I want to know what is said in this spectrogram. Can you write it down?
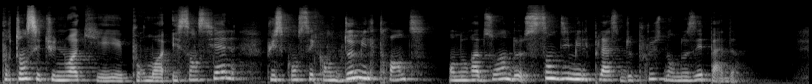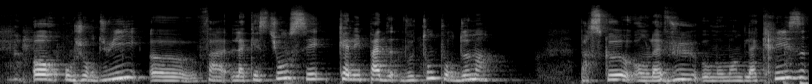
Pourtant, c'est une loi qui est pour moi essentielle, puisqu'on sait qu'en 2030, on aura besoin de 110 000 places de plus dans nos EHPAD. Or, aujourd'hui, euh, la question c'est quel EHPAD veut-on pour demain? Parce que on l'a vu au moment de la crise,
